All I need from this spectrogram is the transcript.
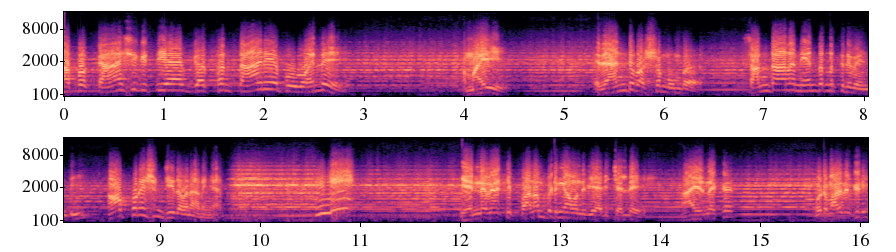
അപ്പൊ കാശ് കിട്ടിയാൽ ഗർഭം താനേ പോകും അല്ലേ? അമ്മായി രണ്ടു വർഷം മുമ്പ് സന്താന നിയന്ത്രണത്തിന് വേണ്ടി ഓപ്പറേഷൻ ചെയ്തവനാണ് ഞാൻ. എന്നെ വിരട്ടി പണം പിടുങ്ങാമെന്ന് വിചാരിച്ചല്ലേ? ആ എഴുന്നേക്ക്. ഇങ്ങോട്ട് മാറി നിൽക്കടി.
